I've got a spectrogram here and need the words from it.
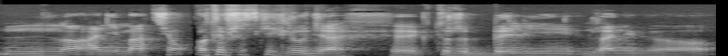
no, animacją o tych wszystkich ludziach, y, którzy byli dla niego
